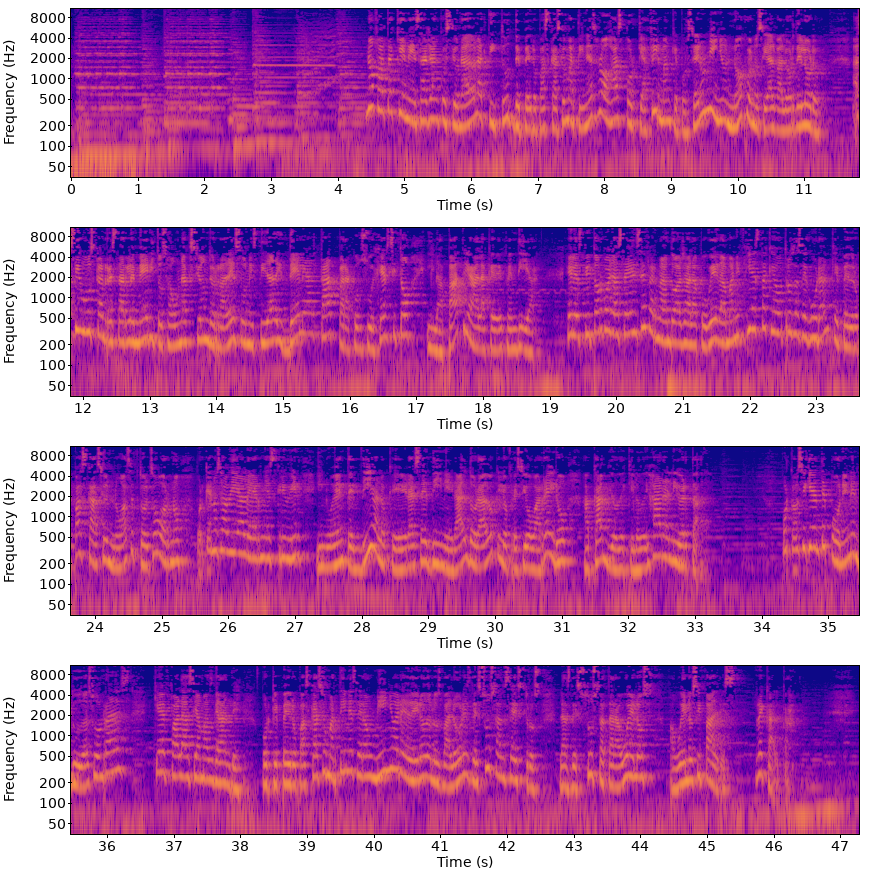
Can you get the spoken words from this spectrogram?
No falta quienes hayan cuestionado la actitud de Pedro Pascasio Martínez Rojas porque afirman que por ser un niño no conocía el valor del oro. Así buscan restarle méritos a una acción de honradez, honestidad y de lealtad para con su ejército y la patria a la que defendía. El escritor boyacense Fernando Ayala Poveda manifiesta que otros aseguran que Pedro Pascasio no aceptó el soborno porque no sabía leer ni escribir y no entendía lo que era ese dineral dorado que le ofreció Barreiro a cambio de que lo dejara en libertad. Por consiguiente ponen en duda su honradez Qué falacia más grande, porque Pedro Pascasio Martínez era un niño heredero de los valores de sus ancestros, las de sus tatarabuelos, abuelos y padres, recalca.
